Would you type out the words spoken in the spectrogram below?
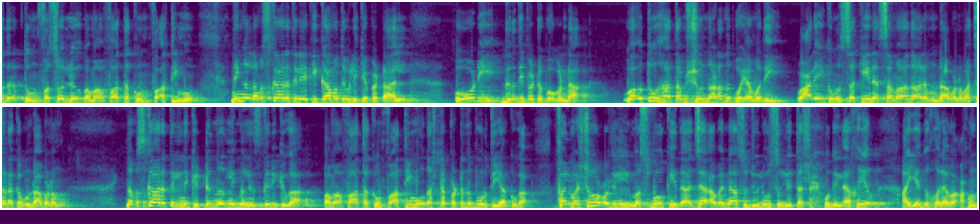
അദറക്തും നിങ്ങൾ നമസ്കാരത്തിലേക്ക് ഇക്കാമത്ത് വിളിക്കപ്പെട്ടാൽ ഓടി ധൃതിപ്പെട്ടു പോകണ്ട. നടന്നു പോയാൽ മതി. വാലയിക്കും സഖീന സമാധാനം ഉണ്ടാവണം അച്ചടക്കം ഉണ്ടാവണം നമസ്കാരത്തിൽ നിന്ന് കിട്ടുന്നത് നിങ്ങൾ നിസ്കരിക്കുക. ഫാത്തക്കും ഫാത്തിമു നഷ്ടപ്പെട്ടത് പൂർത്തിയാക്കുക. ഫൽ മഷ്റൂഉൽ മസ്ബൂഖ് ഇദാജ ജാഅ വന്നാസു ജുലൂസുൽ ലിതശഹുദിൽ അഖീർ അയ്യദ്ഖുല മഅഹും.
